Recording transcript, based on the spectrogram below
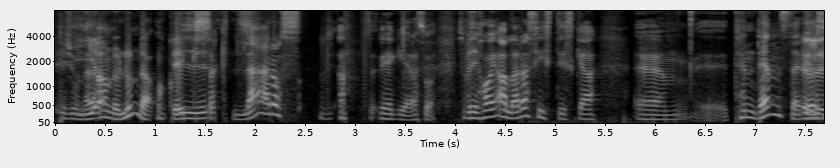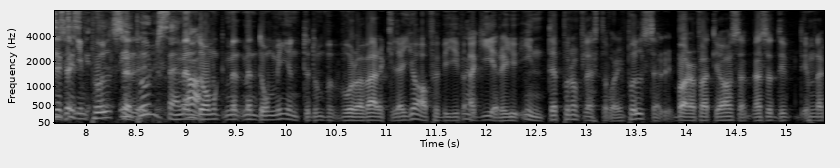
personer Ja, annorlunda och exakt. vi lär oss att reagera så. Så vi har ju alla rasistiska ehm, eh, tendenser. Eller rasistiska- impulser, impulser men, ja. de, men, men de är ju inte de, våra verkliga jag, för vi Nej. agerar ju inte på de flesta av våra impulser. Bara för att jag har så- alltså, det, jag menar,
